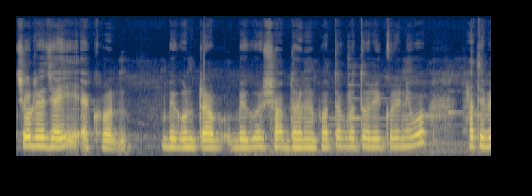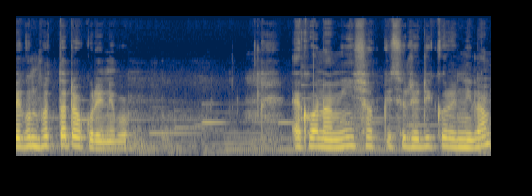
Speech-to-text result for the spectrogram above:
চলে যাই এখন বেগুনটা, বেগুন সব ধরনের ভর্তাগুলো তৈরি করে নিব। সাথে বেগুন ভর্তাটাও করে নিব। এখন আমি সব কিছু রেডি করে নিলাম।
